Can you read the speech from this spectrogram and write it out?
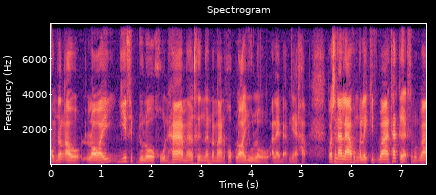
ผมต้องเอา 120 ยูโรคูณ 5 มันก็คือเงินประมาณ 600 ยูโรอะไรแบบนี้ครับ เพราะฉะนั้นแล้วผมก็เลยคิดว่าถ้าเกิดสมมติว่า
